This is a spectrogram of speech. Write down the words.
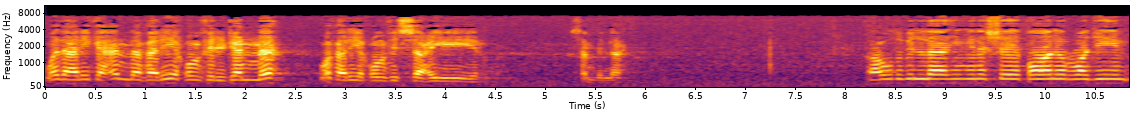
وذلك أن فريق في الجنة وفريق في السعير. بسم الله. أعوذ بالله من الشيطان الرجيم.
